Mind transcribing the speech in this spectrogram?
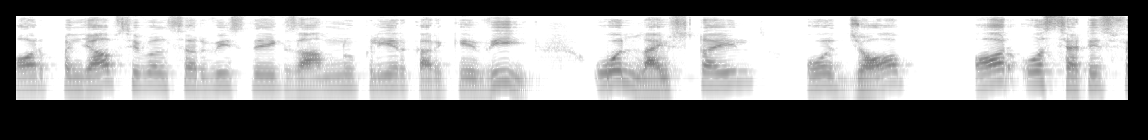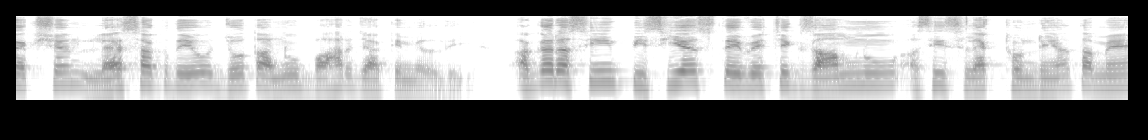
ਔਰ ਪੰਜਾਬ ਸਿਵਲ ਸਰਵਿਸ ਦੇ ਐਗਜ਼ਾਮ ਨੂੰ ਕਲੀਅਰ ਕਰਕੇ ਵੀ ਉਹ ਲਾਈਫਸਟਾਈਲ ਉਹ ਜੌਬ ਔਰ ਉਹ ਸੈਟੀਸਫੈਕਸ਼ਨ ਲੈ ਸਕਦੇ ਹੋ ਜੋ ਤੁਹਾਨੂੰ ਬਾਹਰ ਜਾ ਕੇ ਮਿਲਦੀ ਹੈ। ਅਗਰ ਅਸੀਂ ਪੀਸੀਐਸ ਦੇ ਵਿੱਚ ਐਗਜ਼ਾਮ ਨੂੰ ਅਸੀਂ ਸਿਲੈਕਟ ਹੁੰਦੇ ਹਾਂ ਤਾਂ ਮੈਂ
